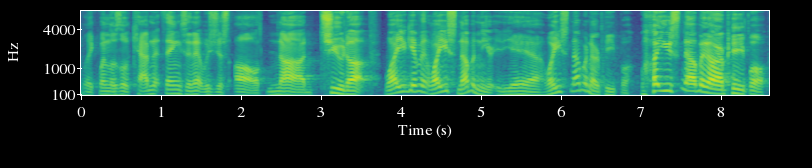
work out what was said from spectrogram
like one of those little cabinet things, and it was just all gnawed, chewed up. Why are you giving, why are you snubbing your, yeah, why are you snubbing our people? Why are you snubbing our people?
